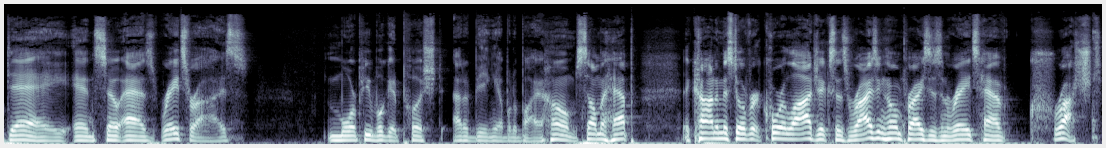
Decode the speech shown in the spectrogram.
day. And so as rates rise, more people get pushed out of being able to buy a home. Selma Hepp, economist over at CoreLogic, says rising home prices and rates have crushed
